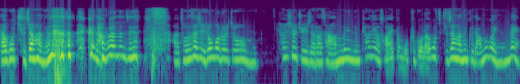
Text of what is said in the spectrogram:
라고 주장하는 그 나무였는지 아 저는 사실 이런 거를 좀 현실주의자라 잘 안 믿는 편이어서 하여튼 뭐 그거라고 주장하는 그 나무가 있는데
